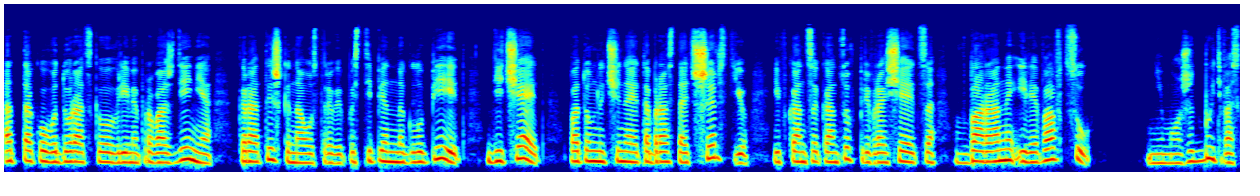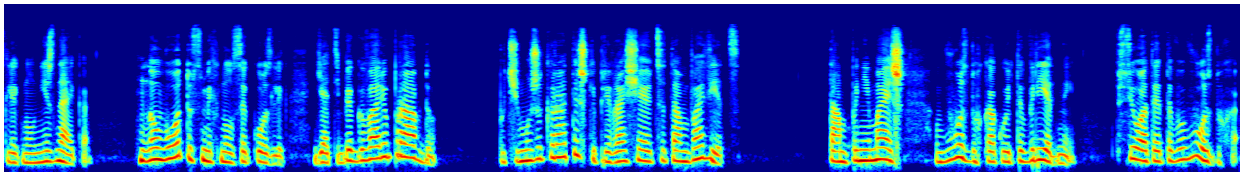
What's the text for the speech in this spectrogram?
От такого дурацкого времяпровождения коротышка на острове постепенно глупеет, дичает, потом начинает обрастать шерстью и в конце концов превращается в барана или в овцу. «Не может быть!» — воскликнул Незнайка. «Ну вот», — усмехнулся Козлик, — «я тебе говорю правду. Почему же коротышки превращаются там в овец? Там, понимаешь, воздух какой-то вредный, все от этого воздуха.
